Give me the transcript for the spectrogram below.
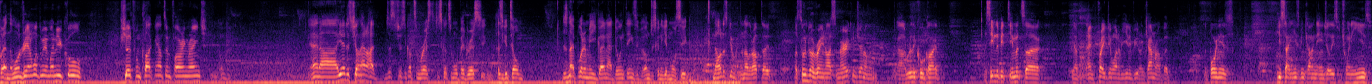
put in the laundry and I want to wear my new cool shirt from Clark Mountain Firing Range. And uh, yeah, just chilling out. I just just got some rest, just got some more bed rest. As you can tell, there's no point in me going out doing things if I'm just going to get more sick. Now I'll just give another update. I was talking to a very nice American gentleman, uh, really cool guy. He seemed a bit timid, so you know, and probably didn't want to be interviewed on camera. But the point is, he's saying he's been coming to Angeles for 20 years,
